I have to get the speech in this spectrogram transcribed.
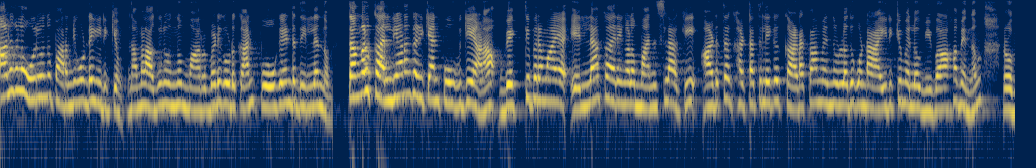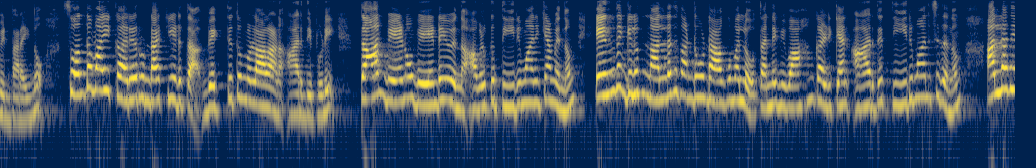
ആളുകൾ ഓരോന്ന് പറഞ്ഞുകൊണ്ടേയിരിക്കും. നമ്മൾ അതിനൊന്നും മറുപടി കൊടുക്കാൻ പോകേണ്ടതില്ലെന്നും. തങ്ങൾ കല്യാണം കഴിക്കാൻ പോവുകയാണ് വ്യക്തിപരമായ എല്ലാ കാര്യങ്ങളും മനസ്സിലാക്കി അടുത്ത ഘട്ടത്തിലേക്ക് കടക്കാം എന്നുള്ളത് കൊണ്ടായിരിക്കുമല്ലോ വിവാഹമെന്നും റോബിൻ പറയുന്നു. സ്വന്തമായി കരിയർ ഉണ്ടാക്കിയെടുത്ത വ്യക്തിത്വമുള്ള ആളാണ് ആരതിപ്പൊടി. താൻ വേണോ വേണ്ടയോ എന്ന് അവൾക്ക് തീരുമാനിക്കാമെന്നും എന്തെങ്കിലും നല്ലത് കണ്ടുകൊണ്ടാകുമല്ലോ തന്റെ വിവാഹം കഴിക്കാൻ ആരതി തീരുമാനിച്ചതെന്നും അല്ലാതെ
